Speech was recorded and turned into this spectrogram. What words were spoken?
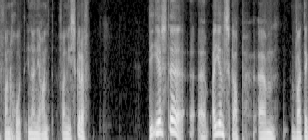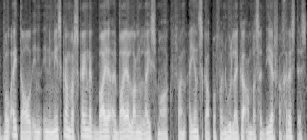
van God en aan die hand van die skrif. Die eerste uh, eienskap ehm um, wat ek wil uithaal en en die mens kan waarskynlik baie 'n baie lang lys maak van eienskappe van hoe lyk 'n ambassadeur vir Christus.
